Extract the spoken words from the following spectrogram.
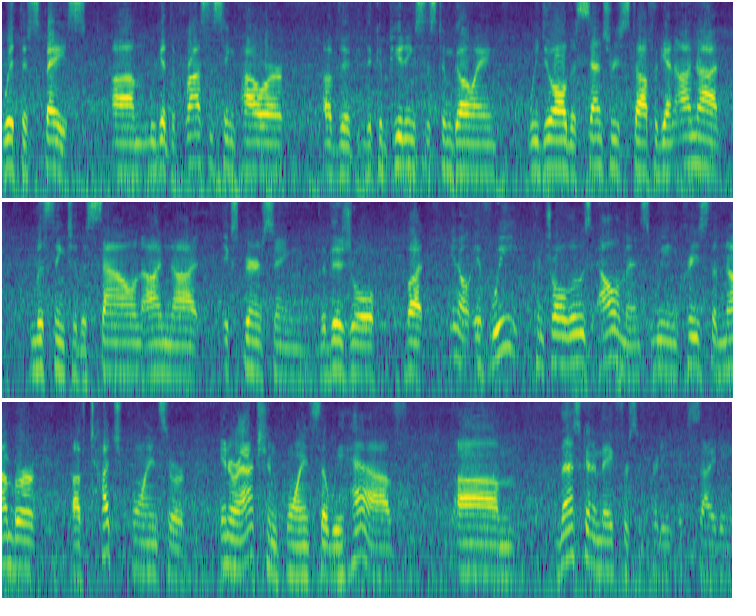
with the space. Um, we get the processing power of the, the computing system going. We do all the sensory stuff. Again, I'm not listening to the sound, I'm not experiencing the visual, but you know, if we control those elements, we increase the number of touch points or interaction points that we have, um, that's going to make for some pretty exciting,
